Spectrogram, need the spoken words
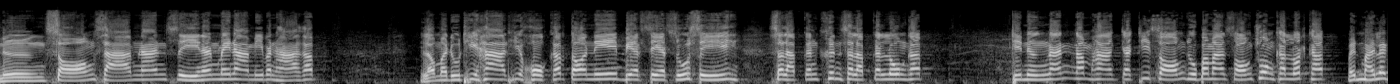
1 2 3นั้น4นั้นไม่น่ามีปัญหาครับ เรามาดูที่5ที่6ครับ ตอนนี้เบียดเสียดสูสี สลับกันขึ้นสลับกันลงครับ ที่หนึ่งนั้นนำห่างจากที่2อยู่ประมาณ2ช่วงคันรถครับ เป็นหมายเลข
